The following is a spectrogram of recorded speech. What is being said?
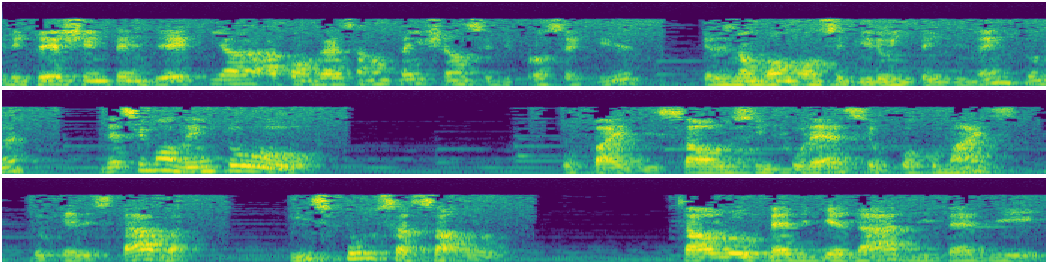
ele deixa entender que a, a conversa não tem chance de prosseguir, eles não vão conseguir o entendimento, né? Nesse momento, o pai de Saulo se enfurece um pouco mais do que ele estava e expulsa Saulo. Saulo pede piedade, pede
